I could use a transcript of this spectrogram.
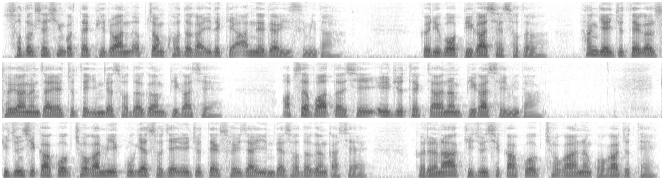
소득세 신고 때 필요한 업종 코드가 이렇게 안내되어 있습니다. 그리고 비과세 소득, 한 개의 주택을 소유하는 자의 주택 임대 소득은 비과세, 앞서 보았듯이 1주택자는 비과세입니다. 기준시가 구억 초과 및 국외 소재 1주택 소유자의 임대 소득은 가세, 그러나 기준시가 구억 초과하는 고가주택,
